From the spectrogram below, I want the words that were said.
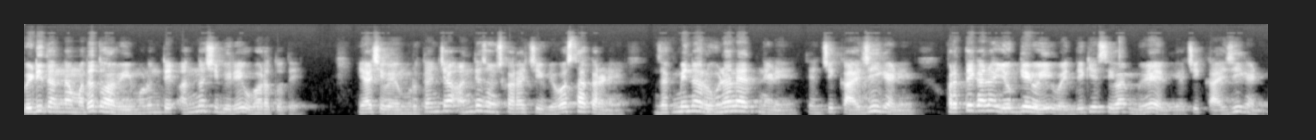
पीडितांना मदत व्हावी म्हणून ते अन्न शिबिरे उभारत होते. याशिवाय मृतांच्या अंत्यसंस्काराची व्यवस्था करणे जखमींना रुग्णालयात नेणे त्यांची काळजी घेणे प्रत्येकाला योग्य वेळी वैद्यकीय सेवा मिळेल याची काळजी घेणे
